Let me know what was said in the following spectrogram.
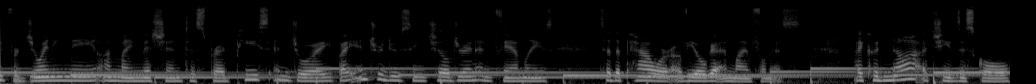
You for joining me on my mission to spread peace and joy by introducing children and families to the power of yoga and mindfulness. I could not achieve this goal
